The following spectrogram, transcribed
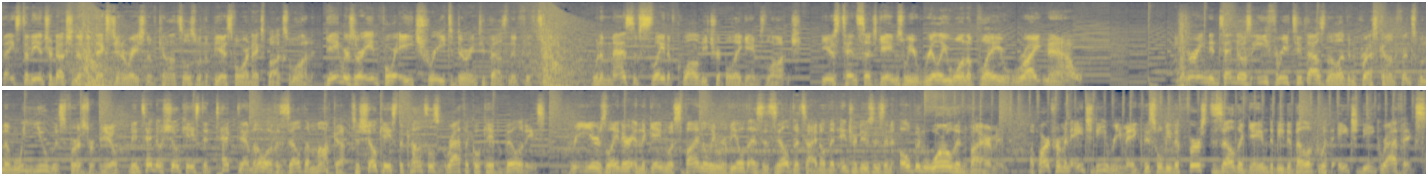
Thanks to the introduction of the next generation of consoles with the PS4 and Xbox One, gamers are in for a treat during 2015 when a massive slate of quality AAA games launch. Here's 10 such games we really want to play right now. During Nintendo's E3 2011 press conference when the Wii U was first revealed, Nintendo showcased a tech demo of a Zelda mock-up to showcase the console's graphical capabilities. Three years later, and the game was finally revealed as a Zelda title that introduces an open-world environment. Apart from an HD remake, this will be the first Zelda game to be developed with HD graphics.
